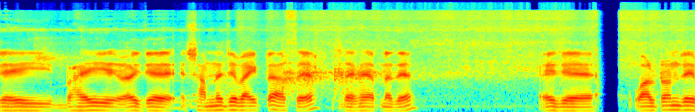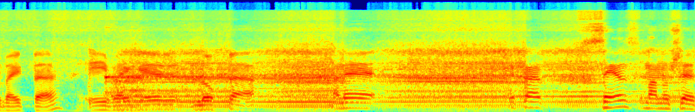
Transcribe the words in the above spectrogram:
যেই ভাই, ওই যে সামনে যে বাইকটা আছে দেখায় আপনাদের। এই যে ওয়ালটন যে বাইকটা, এই বাইকের লোকটা মানে একটা সেন্স মানুষের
